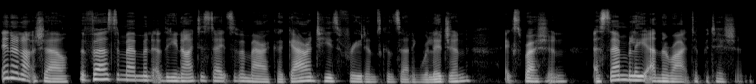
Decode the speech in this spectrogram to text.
In a nutshell, the First Amendment of the United States of America guarantees freedoms concerning religion, expression, assembly, and the right to petition.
